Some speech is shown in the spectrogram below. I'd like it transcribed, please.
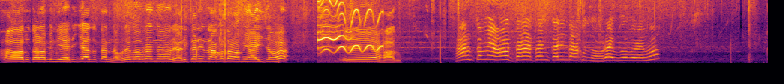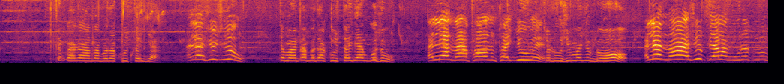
હારું તાર અમે નેહરી ગયા હતા નવરે બવરે ને રેડી કરીને રાખો તો અમે આવી જાવ એ હારું. હારું તમે આવો તને તને કરીને રાખો નવરાય બરાબર હો તો કાકા આટલા બધા ખુશ થઈ ગયા? એટલે શું શું? તમે આટલા બધા ખુશ થઈ ગયા એમ કહું છું. અલ્યા ના થવાનું થઈ ગયું હે. તો ડોશીમાં જો ડોહો. અલ્યા ના શું પેલા મુહૂર્તમાં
